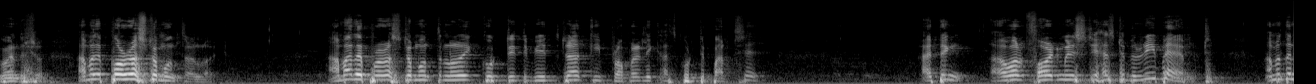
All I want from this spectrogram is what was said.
গোয়েন্দা আমাদের পররাষ্ট্র মন্ত্রণালয়। আমাদের পররাষ্ট্র মন্ত্রণালয় কূটনীতিবিদরা কি প্রপারলি কাজ করতে পারছে? I think our foreign ministry has to be revamped আমাদের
